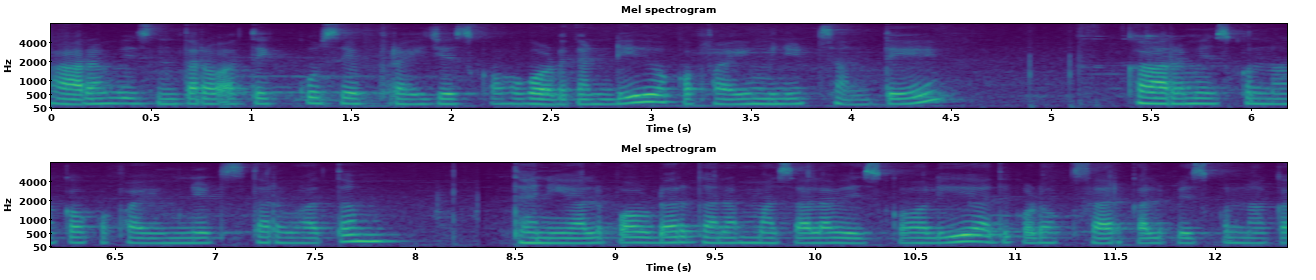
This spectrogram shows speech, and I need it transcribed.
కారం వేసిన తర్వాత ఎక్కువసేపు ఫ్రై చేసుకోకూడదండి. ఒక ఫైవ్ మినిట్స్ అంతే. కారం వేసుకున్నాక ఒక ఫైవ్ మినిట్స్ తర్వాత ధనియాల పౌడర్ గరం మసాలా వేసుకోవాలి. అది కూడా ఒకసారి కలిపేసుకున్నాక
